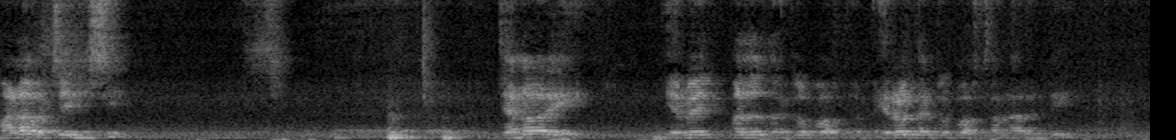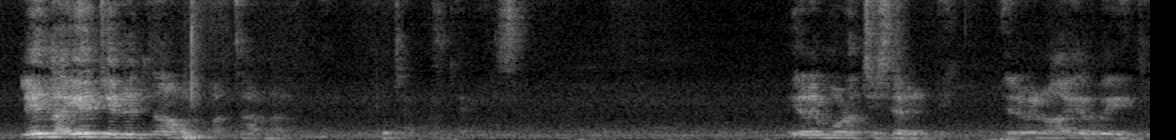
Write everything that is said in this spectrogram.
మళ్ళా వచ్చేసి జనవరి ఇరవై పదో తరగతిలోకి వస్తాం ఇరవై తరగతిలోకి వస్తున్నారండి. లేదు అయ్యో చెల్లిస్తున్నాం వస్తున్నారండి. చెప్పడం ఇరవై మూడు వచ్చేసారండి. ఇరవై నాలుగు ఇరవై ఐదు.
